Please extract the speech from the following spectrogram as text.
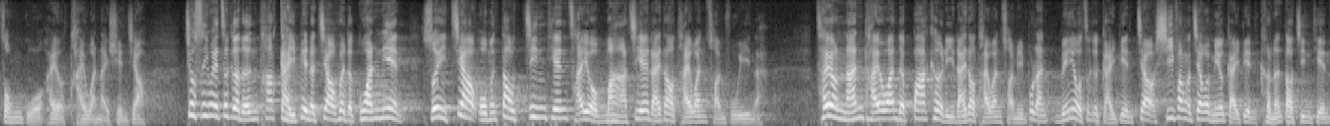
中国还有台湾来宣教。就是因为这个人，他改变了教会的观念，所以叫我们到今天才有马街来到台湾传福音啊，才有南台湾的巴克里来到台湾传福音，不然没有这个改变，教西方的教会没有改变，可能到今天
